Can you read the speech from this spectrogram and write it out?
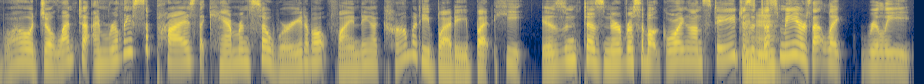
Whoa, Jolenta, I'm really surprised that Cameron's so worried about finding a comedy buddy, but he isn't as nervous about going on stage. Is Mhm. it just me or is that like really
